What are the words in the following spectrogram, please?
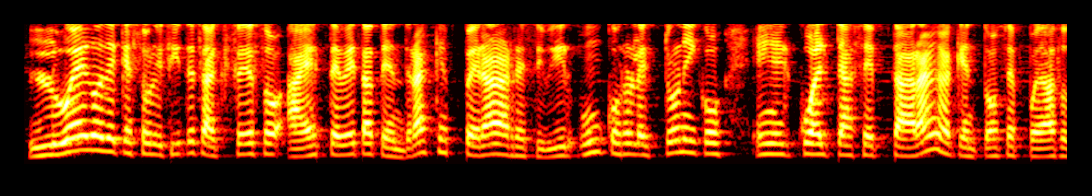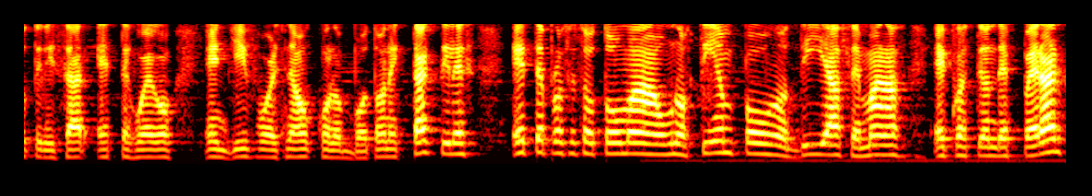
luego de que solicites acceso a este beta tendrás que esperar a recibir un correo electrónico en el cual te aceptarán a que entonces puedas utilizar este juego en GeForce Now con los botones táctiles. Este proceso toma unos tiempos, unos días, semanas, es cuestión de esperar.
